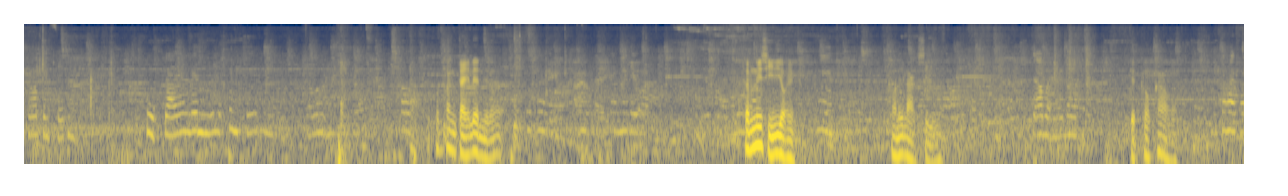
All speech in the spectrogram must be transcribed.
เพราะว่าเป็นเซ็ตน่ะถูกใจเล่นเล่นเล่นเซ็ตแล้วว่าก็เขาตั้งใจเล่นอยู่แล้วแต่มันมีสีเดียวเอง ตอนนี้หลากสีจะเอาแบบนี้ไปละเจ็ดเก้าเก้าก็ให้เขา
